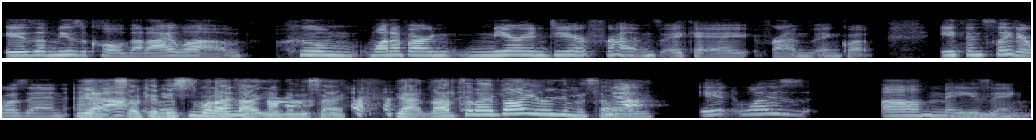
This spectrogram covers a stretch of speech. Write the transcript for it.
is a musical that I love, whom one of our near and dear friends, aka friends in quotes, Ethan Slater was in. and yes okay this is what i thought you were gonna say yeah that's what i thought you were gonna say Yeah. It was amazing.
